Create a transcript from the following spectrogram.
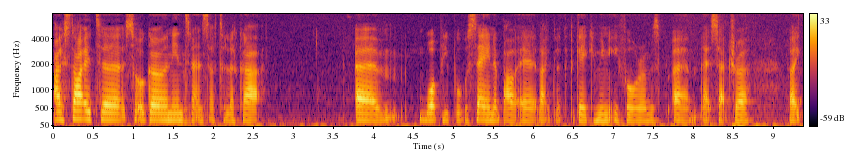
I started to sort of go on the internet and stuff to look at um, what people were saying about it, like look at the gay community forums, um, etc. Like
